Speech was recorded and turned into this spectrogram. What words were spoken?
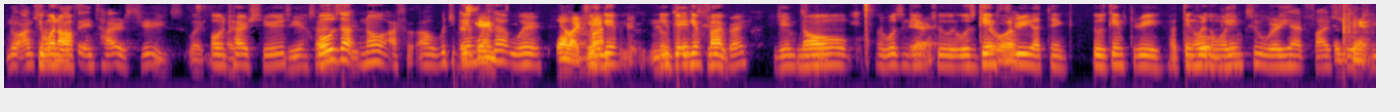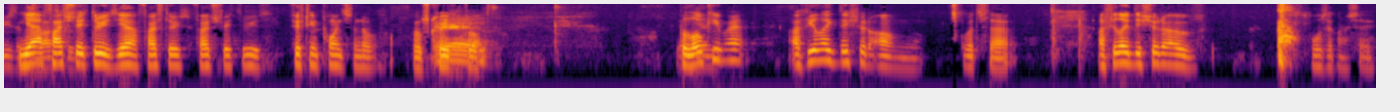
No, I'm he talking went about off- the entire series. Like, Oh, like, entire series. entire What was that? series. No, I, f- uh, which game, game- was that? Where? Yeah, like Which game. game? No, you game game five, right? Game two. No, it wasn't game Yeah. two. It was game It was. three. I think it was game three. I think no, we're the one. game two where he had five straight threes. Yeah, five straight threes. Yeah, five threes, five straight threes. Fifteen points in the. That was crazy, Yeah. bro. But low man, I feel like they should um, what's that? I feel like they should have. what was I gonna say?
